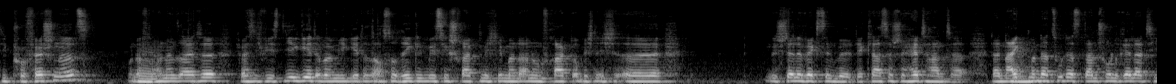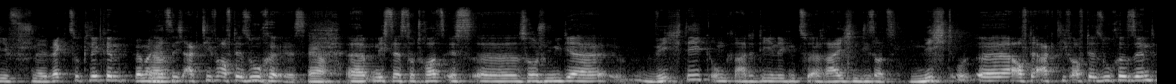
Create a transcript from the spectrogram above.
die Professionals. Und auf mhm. der anderen Seite, ich weiß nicht, wie es dir geht, aber mir geht es auch so regelmäßig, schreibt mich jemand an und fragt, ob ich nicht äh, eine Stelle wechseln will, der klassische Headhunter, da neigt mhm. man dazu, das dann schon relativ schnell wegzuklicken, wenn man ja. jetzt nicht aktiv auf der Suche ist. Ja. Äh, nichtsdestotrotz ist äh, Social Media wichtig, um gerade diejenigen zu erreichen, die sonst nicht äh, auf der, aktiv auf der Suche sind,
